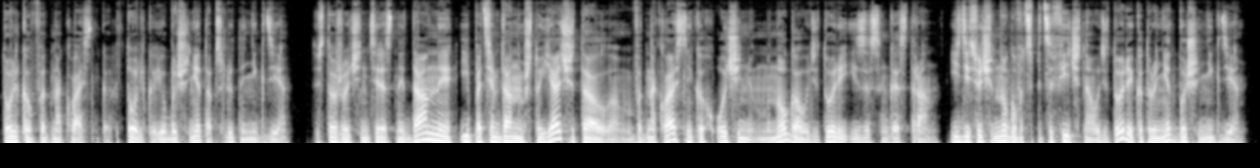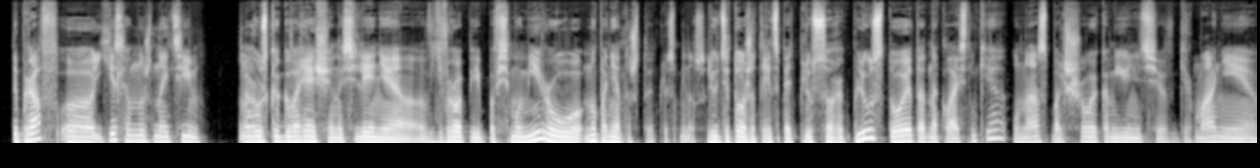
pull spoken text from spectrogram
только в Одноклассниках. Только. Ее больше нет абсолютно нигде. То есть тоже очень интересные данные. И по тем данным, что я читал, в Одноклассниках очень много аудиторий из СНГ стран. И здесь очень много вот специфичной аудитории, которой нет больше нигде. Ты прав. Э, если вам нужно найти русскоговорящее население в Европе и по всему миру, ну, понятно, что это плюс-минус. Люди тоже 35 плюс, 40 плюс, то это одноклассники. У нас большое комьюнити в Германии,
